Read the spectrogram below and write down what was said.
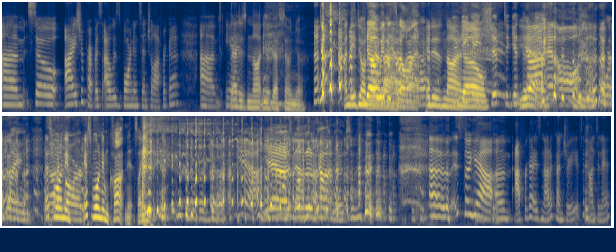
Um, so I should preface, I was born in Central Africa. Um, and That is not near Gastonia. I need y'all to No, know it is not. It is not. Need No. a ship to get there Yeah. at all. or plane. That's not one of them. That's one of them continents. ain't it? yeah. Yeah, one of those continents. um, so yeah, um, Africa is not a country; it's a continent.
